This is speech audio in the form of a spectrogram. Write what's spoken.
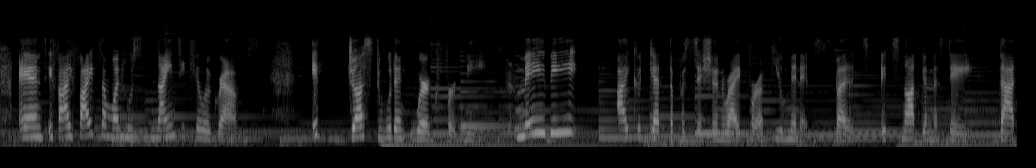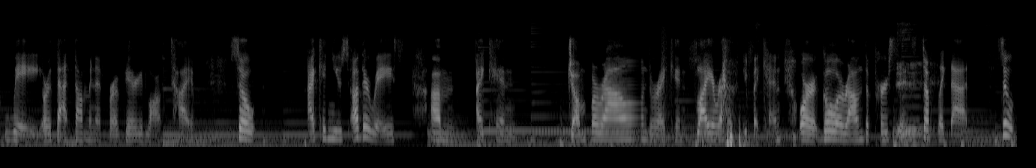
and if I fight someone who's 90 kilograms, it just wouldn't work for me. Maybe I could get the position right for a few minutes, but it's not gonna stay that way or that dominant for a very long time. So I can use other ways. Um, I can jump around or I can fly around if I can, or go around the person, Yeah. stuff like that. So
